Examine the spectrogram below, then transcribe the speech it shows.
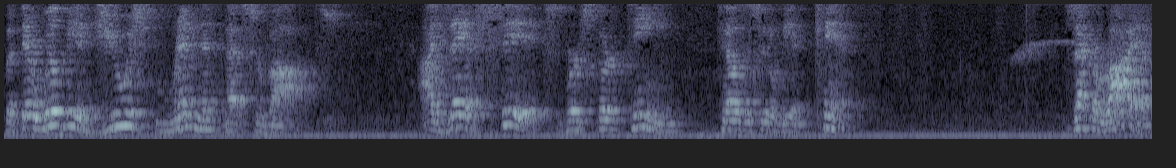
But there will be a Jewish remnant that survives. Isaiah 6, verse 13, tells us it'll be a tenth. Zechariah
